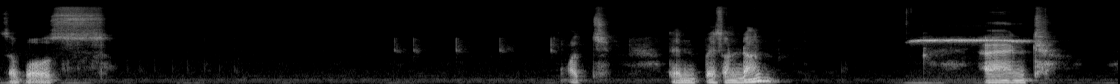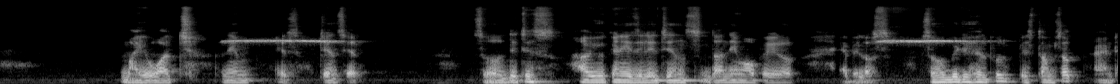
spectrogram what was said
suppose watch. Then press on done. And my watch name is changed so this is how you can easily change the name of your Apple so hope video helpful. Please thumbs up and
